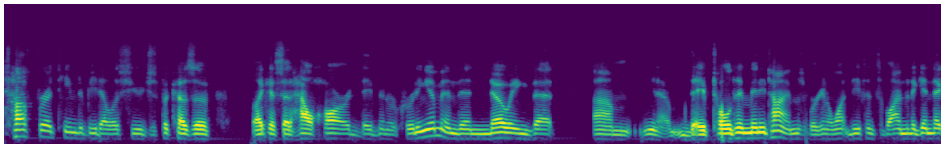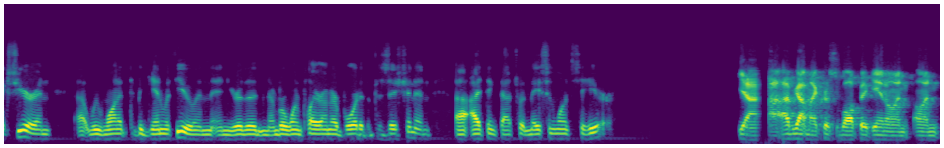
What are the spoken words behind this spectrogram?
tough for a team to beat LSU just because of, like I said, how hard they've been recruiting him. And then knowing that um, you know, they've told him many times we're going to want defensive linemen again next year, and uh, we want it to begin with you, and and you're the number one player on our board at the position, and uh, I think that's what Mason wants to hear. Yeah, I've got my crystal ball pick in on on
